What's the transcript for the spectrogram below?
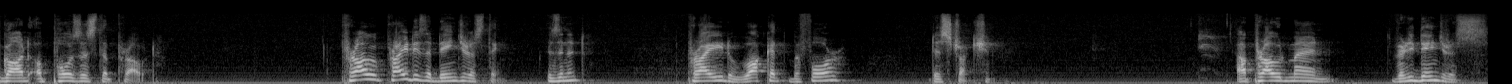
God opposes the proud. Pride is a dangerous thing, isn't it? Pride walketh before destruction. A proud man, very dangerous.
